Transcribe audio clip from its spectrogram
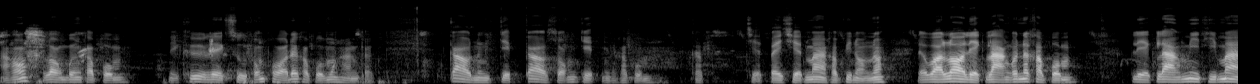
เอาลองเบิ่งครับผม นี่คือเลขสูตรของพอเด้วยครับผมมังหันกับเก้าหนึ่งเจ็ดเก้าสองเจ็ดนี่นะครับผมครับเฉียดไปเฉียดมาครับพี่น้องเนาะแล้วว่าล่อเหล็กรางก็นะครับผมเหล็กรางมีทีมา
